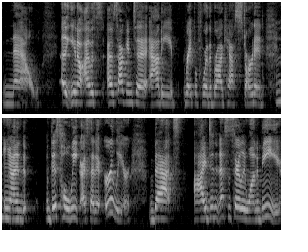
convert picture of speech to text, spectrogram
now. Uh, you know, I was I was talking to Abby right before the broadcast started, and this whole week I said it earlier that I didn't necessarily want to be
